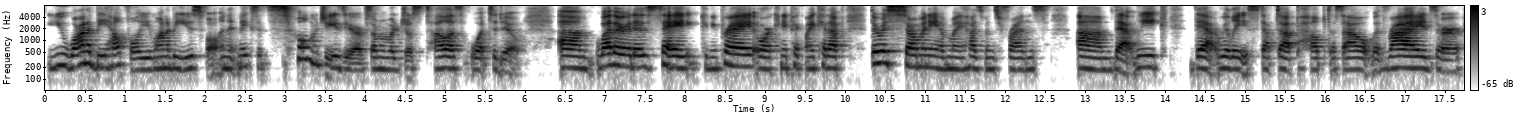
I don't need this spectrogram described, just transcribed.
you want to be helpful, you want to be useful, and it makes it so much easier if someone would just tell us what to do. Um, whether it is say, can you pray or can you pick my kid up? There was so many of my husband's friends um, that week that really stepped up, helped us out with rides or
